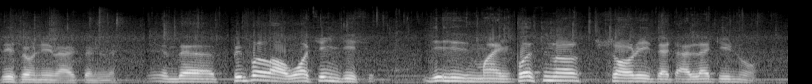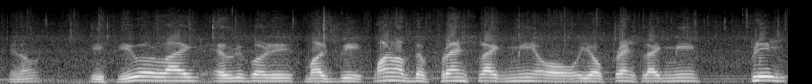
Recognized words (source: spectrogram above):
This only I can The people are watching this. This is my personal story that I let you know. You know, if you are like everybody must be one of the friends like me or your friends like me, please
